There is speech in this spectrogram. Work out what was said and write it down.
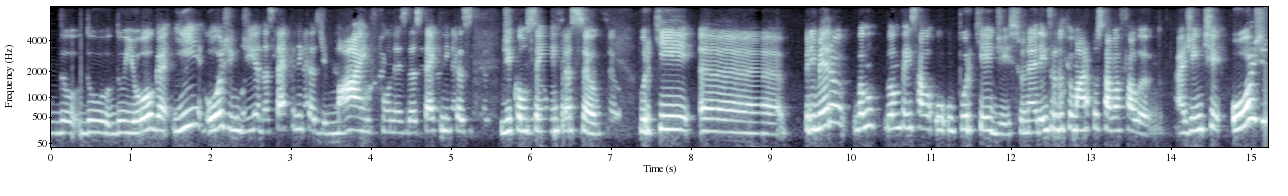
do, do, do yoga e hoje em dia das técnicas de mindfulness, das técnicas de concentração, porque uh, Primeiro, vamos, vamos pensar o, o, porquê disso, né? Dentro do que o Marcos estava falando. A gente, hoje,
